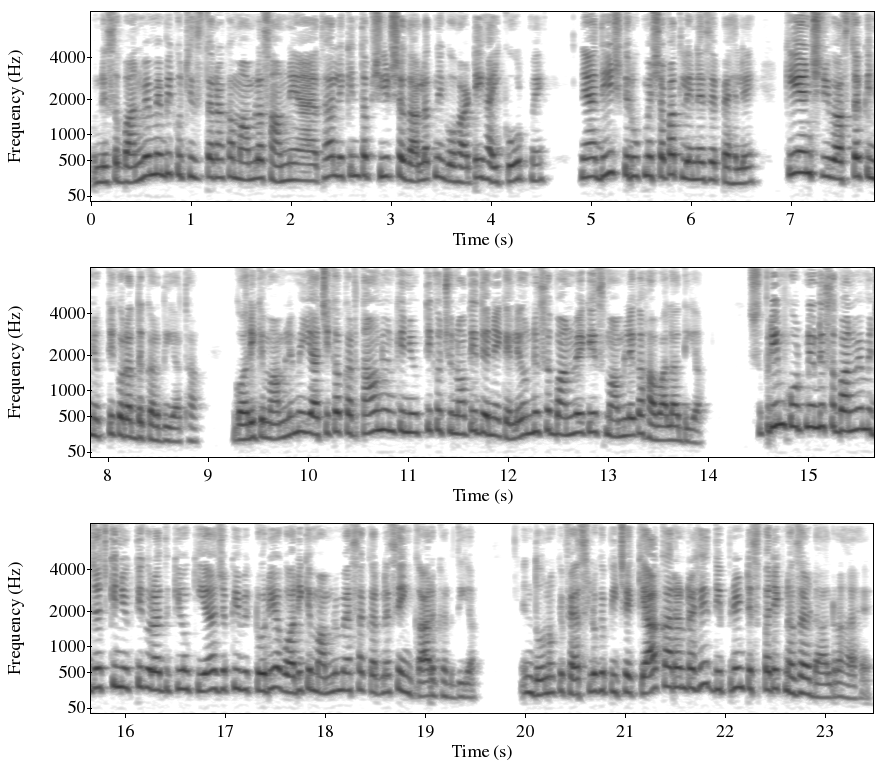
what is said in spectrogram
उन्नीस सौ बानवे में भी कुछ इस तरह का मामला सामने आया था, लेकिन तब शीर्ष अदालत ने गुवाहाटी हाईकोर्ट में न्यायाधीश के रूप में शपथ लेने से पहले के एन श्रीवास्तव की नियुक्ति को रद्द कर दिया था। गौरी के मामले में याचिकाकर्ताओं ने उनकी नियुक्ति को चुनौती देने के लिए उन्नीस सौ बानवे के इस मामले का हवाला दिया। सुप्रीम कोर्ट ने उन्नीस सौ बानवे में जज की नियुक्ति को रद्द क्यों किया, जबकि विक्टोरिया गौरी के मामले में ऐसा करने से इंकार कर दिया। इन दोनों के फैसलों के पीछे क्या कारण रहे, दी प्रिंट इस पर एक नज़र डाल रहा है।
